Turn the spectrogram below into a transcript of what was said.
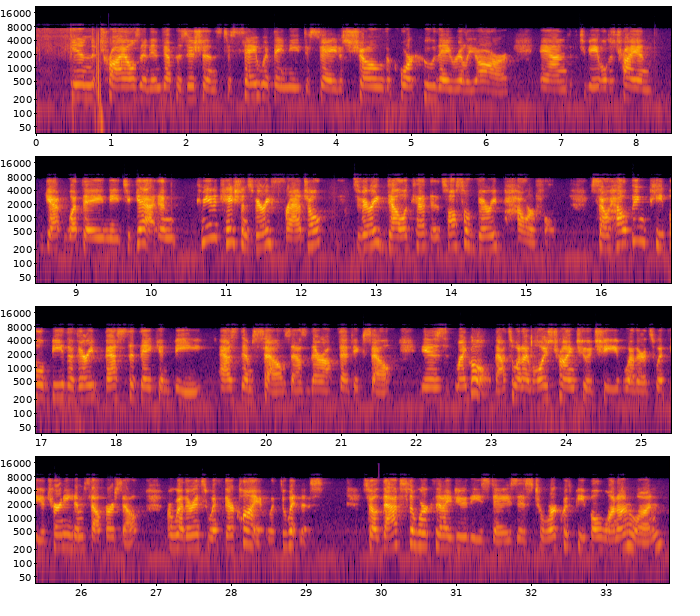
in trials and in depositions to say what they need to say to show the court who they really are and to be able to try and get what they need to get. And communication is very fragile, it's very delicate, and it's also very powerful. So, helping people be the very best that they can be as themselves, as their authentic self, is my goal. That's what I'm always trying to achieve, whether it's with the attorney himself or herself, or whether it's with their client, with the witness. So that's the work that I do these days is to work with people one on one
